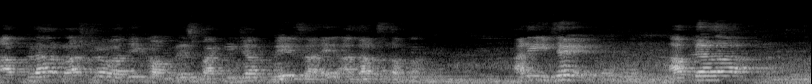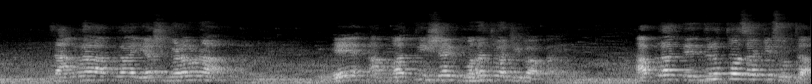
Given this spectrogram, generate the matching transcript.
आपला राष्ट्रवादी काँग्रेस पार्टीच्या बेज आहे आधारस्तंभ आणि इथे आपल्याला चांगला आपला यश मिळवणं हे अतिशय महत्वाची बाब आहे. आपला नेतृत्वासाठी सुद्धा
